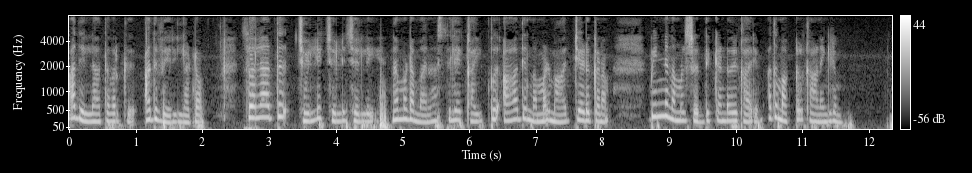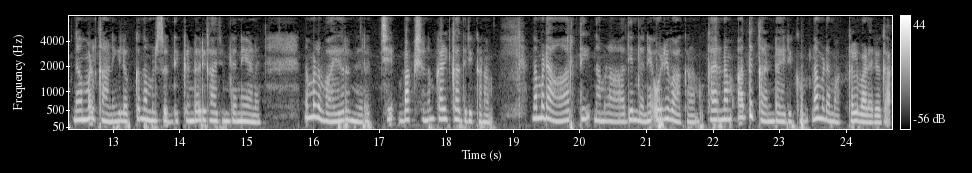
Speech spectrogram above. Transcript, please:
അതില്ലാത്തവർക്ക് അത് വരില്ല കേട്ടോ സ്വലാത്ത് ചൊല്ലി ചൊല്ലി ചൊല്ലി നമ്മുടെ മനസ്സിലെ കയ്പ് ആദ്യം നമ്മൾ മാറ്റിയെടുക്കണം. പിന്നെ നമ്മൾ ശ്രദ്ധിക്കേണ്ട ഒരു കാര്യം അത് മക്കൾക്കാണെങ്കിലും നമ്മൾക്കാണെങ്കിലൊക്കെ നമ്മൾ ശ്രദ്ധിക്കേണ്ട ഒരു കാര്യം തന്നെയാണ്. നമ്മൾ വയറ് നിറച്ച് ഭക്ഷണം കഴിക്കാതിരിക്കണം. നമ്മുടെ ആർത്തി നമ്മൾ ആദ്യം തന്നെ ഒഴിവാക്കണം. കാരണം അത് കണ്ടായിരിക്കും നമ്മുടെ മക്കൾ വളരുക.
